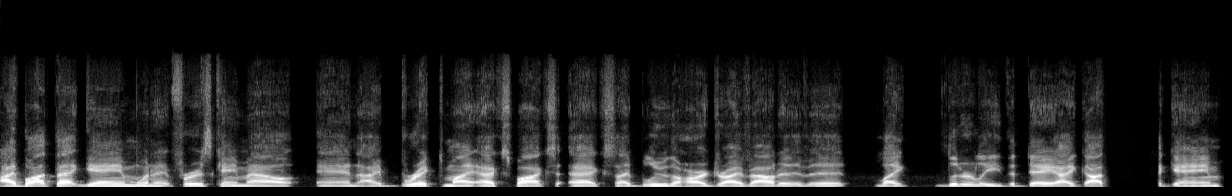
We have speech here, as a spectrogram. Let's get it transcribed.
I bought that game when it first came out, and I bricked my Xbox X. I blew the hard drive out of it, like literally the day I got the game.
